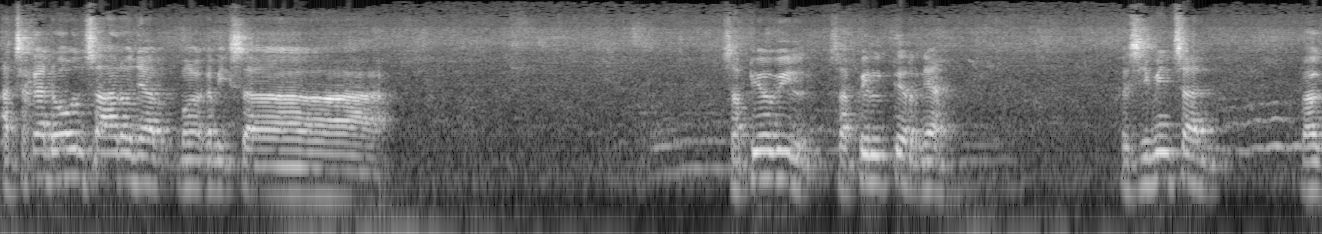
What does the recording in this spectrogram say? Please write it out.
At saka doon sa ano niya, mga kabig sa sa fuel, sa filter niya. Kasi minsan, pag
